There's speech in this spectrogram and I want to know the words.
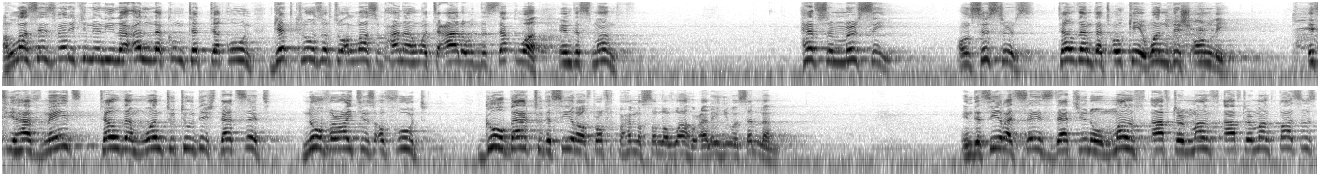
Allah says very clearly, لَعَلَّكُمْ تَتَّقُونَ Get closer to Allah subhanahu wa ta'ala with this taqwa in this month. Have some mercy on sisters. Tell them that, okay, one dish only. If you have maids, tell them one to two dish, that's it. No varieties of food. Go back to the seerah of Prophet Muhammad sallallahu alayhi wasallam. In the seerah it says that, you know, month after month after month passes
